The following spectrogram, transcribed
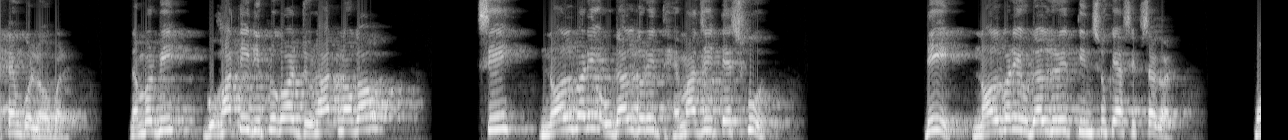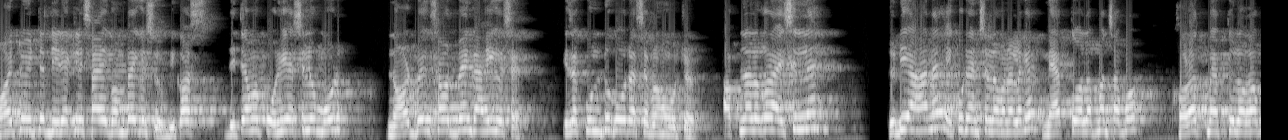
এটেম্প কৰি ল'ব পাৰে। Number B Guwahati Dibrugarh Jorhat Nagaon. C Nalbari Udalguri Dhemaji Tezpur. D Nalbari Udalguri Tinsukia Sivasagar. মইতো এতিয়া ডিৰেক্টলি চাই গম পাই গৈছো বিকজ যেতিয়া মই পঢ়ি আছিলো মোৰ নৰ্থ বেংক চাউথ বেংক আহি গৈছে। এতিয়া কোনটো ক'ত আছে ব্ৰহ্মপুত্ৰৰ? আপোনালোকৰ আহিছিল নে? যদি অহা নাই একো টেনশ্যন ল'ব নালাগে। মেপটো অলপমান চাব। ঘৰত মেপটো লগাব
